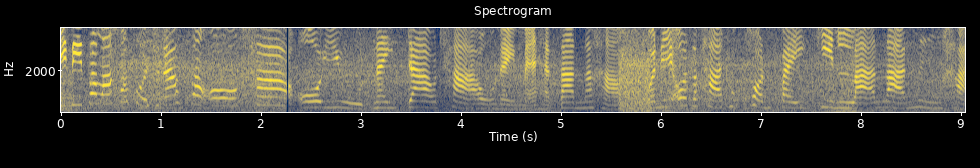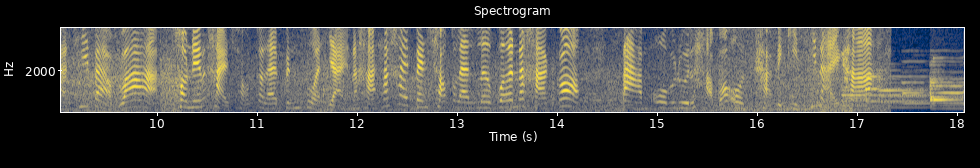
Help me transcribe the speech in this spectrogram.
ยินดีต้อนรับเข้าสู่ channel โอค่ะ โออยู่ในดาวทาวในแมนฮัตตันนะคะ วันนี้โอจะพาทุกคนไปกินร้านร้านหนึ่งค่ะ ที่แบบว่าเขาเน้นขายช็อกโกแลตเป็นส่วนใหญ่นะคะ ถ้าใครเป็น chocolate lover นะคะ ก็ตามโอไปดูเลยค่ะว่าโอจะพาไปกินที่ไหนคะ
